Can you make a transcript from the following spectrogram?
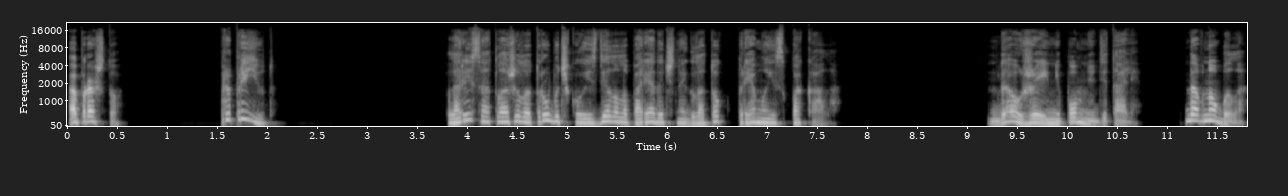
А про что?» «Про приют». Лариса отложила трубочку и сделала порядочный глоток прямо из бокала. «Да уже и не помню детали. Давно было.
